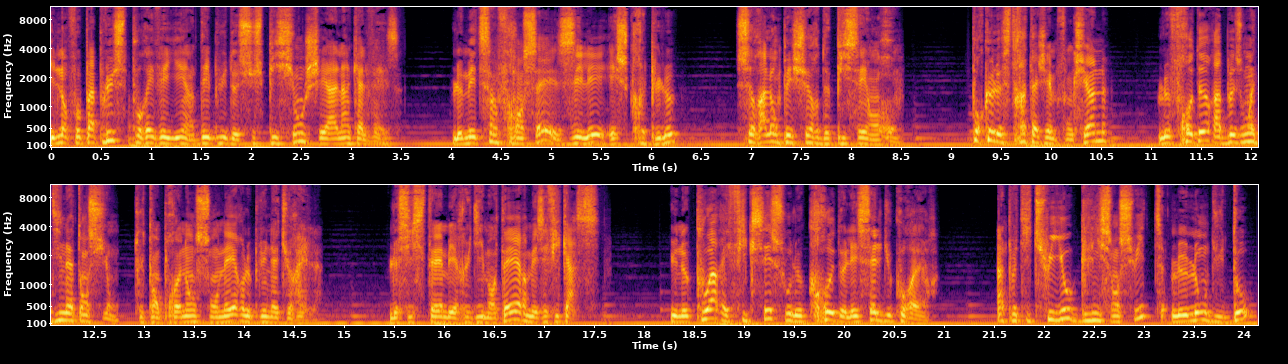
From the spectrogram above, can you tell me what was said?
Il n'en faut pas plus pour éveiller un début de suspicion chez Alain Calvez. Le médecin français, zélé et scrupuleux, sera l'empêcheur de pisser en rond. Pour que le stratagème fonctionne, le fraudeur a besoin d'inattention, tout en prenant son air le plus naturel. Le système est rudimentaire mais efficace. Une poire est fixée sous le creux de l'aisselle du coureur. Un petit tuyau glisse ensuite le long du dos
